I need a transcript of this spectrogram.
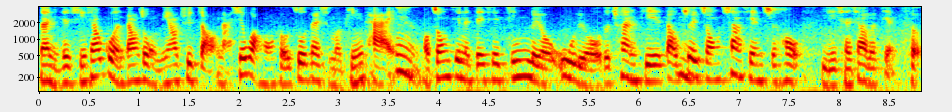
那你在行销过程当中，我们要去找哪些网红合作，在什么平台，嗯，哦，中间的这些金流、物流的串接，到最终上线之后以及成效的检。检测，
